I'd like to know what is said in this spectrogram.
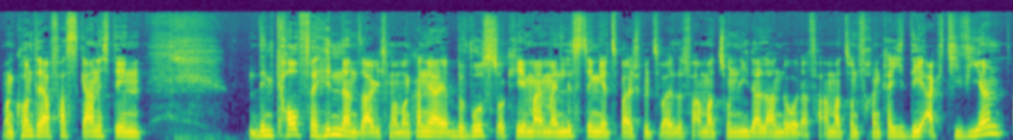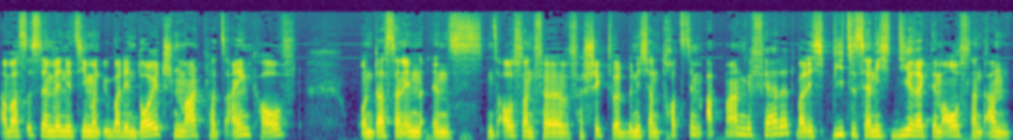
Man konnte ja fast gar nicht den, den Kauf verhindern, sage ich mal. Man kann ja bewusst, okay, mein, mein Listing jetzt beispielsweise für Amazon Niederlande oder für Amazon Frankreich deaktivieren. Aber was ist denn, wenn jetzt jemand über den deutschen Marktplatz einkauft und das dann in, ins, ins Ausland ver, verschickt wird? Bin ich dann trotzdem abmahngefährdet? Weil ich biete es ja nicht direkt im Ausland an.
